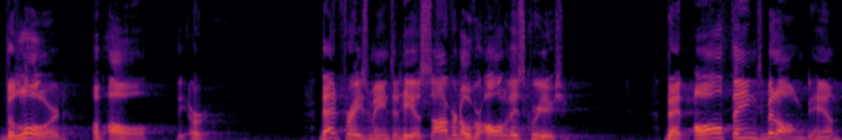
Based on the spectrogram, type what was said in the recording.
The Lord of all the earth. That phrase means that he is sovereign over all of his creation, that all things belong to him,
